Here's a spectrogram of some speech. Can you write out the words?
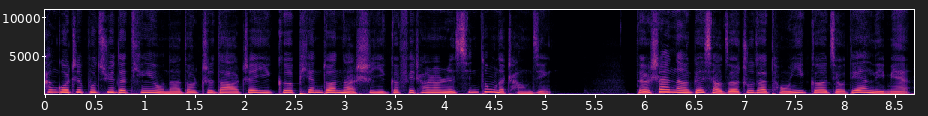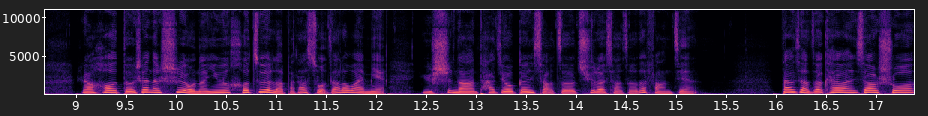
看过这部剧的听友呢，都知道这一个片段呢是一个非常让人心动的场景。德善呢跟小泽住在同一个酒店里面，然后德善的室友呢因为喝醉了，把他锁在了外面，于是呢他就跟小泽去了小泽的房间。当小泽开玩笑说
